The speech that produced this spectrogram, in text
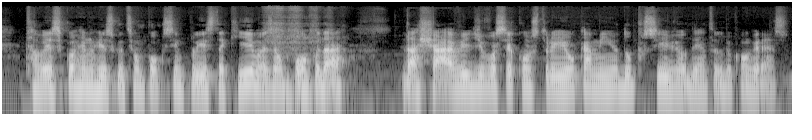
talvez correndo o risco de ser um pouco simplista aqui, mas é um pouco da, da chave de você construir o caminho do possível dentro do Congresso.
